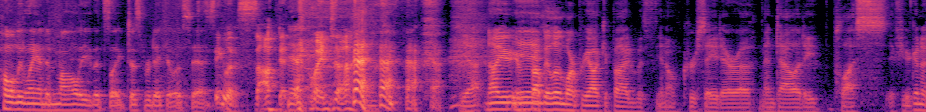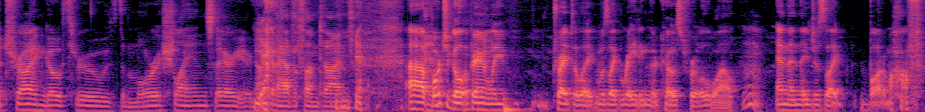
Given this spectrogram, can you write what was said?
holy land in Mali. That's like just ridiculous. Yeah. England sucked at this point in time. Yeah, no, you're, you're Yeah. probably a little more preoccupied with you know Crusade era mentality. Plus, if you're gonna try and go through the Moorish lands there, you're not Yeah. gonna have a fun time. Yeah. Uh, And- Portugal apparently tried to like was like raiding their coast for a little while, Hmm. and then they just like bought them off.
